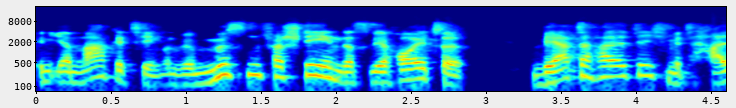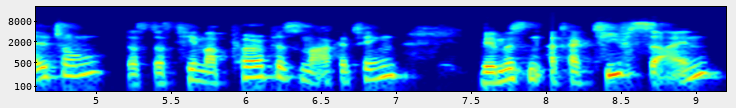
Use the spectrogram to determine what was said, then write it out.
in ihrem Marketing. Und wir müssen verstehen, dass wir heute wertehaltig mit Haltung, das ist das Thema Purpose Marketing. Wir müssen attraktiv sein.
